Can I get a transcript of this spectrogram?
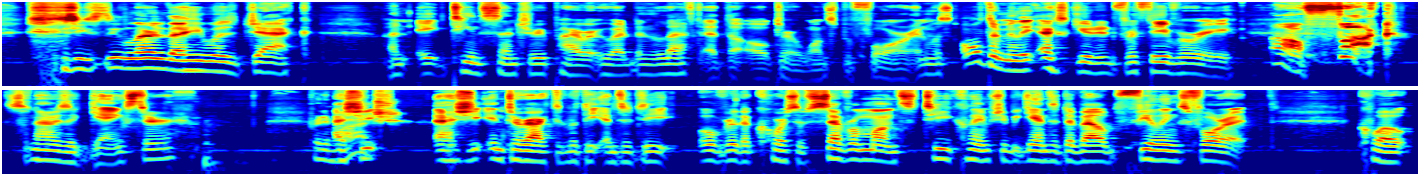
she soon learned that he was Jack, an 18th century pirate who had been left at the altar once before and was ultimately executed for thievery. Oh fuck! So now he's a gangster. Pretty As much. she as she interacted with the entity over the course of several months, T claimed she began to develop feelings for it. Quote,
